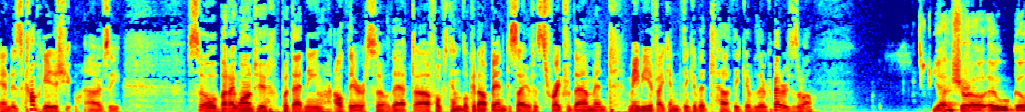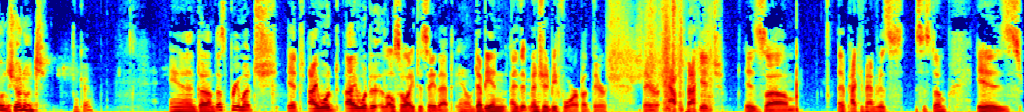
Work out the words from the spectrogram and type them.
and it's a complicated issue, obviously. So, but I wanted to put that name out there so that uh, folks can look it up and decide if it's right for them, and maybe if I can think of it, uh, think of their competitors as well. Yeah, sure. I'll, I will go in the show notes. Okay and um, that's pretty much it. I would I would also like to say that you know Debian I mentioned it before, but their their apt package is um, a package management system is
